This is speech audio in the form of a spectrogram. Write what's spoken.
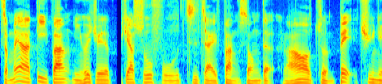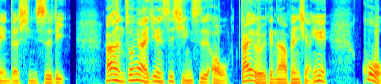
怎么样的地方你会觉得比较舒服、自在、放松的？然后准备去年的行事历。然后很重要的一件事情是，哦，待会会跟大家分享，因为过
